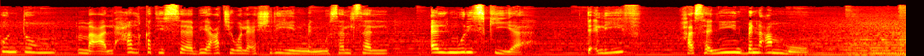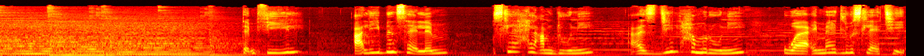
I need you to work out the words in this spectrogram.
كنتم مع الحلقة السابعة والعشرين من مسلسل الموريسكية. تأليف حسنين بن عمو. تمثيل علي بن سالم صلاح العمدوني عز الدين الحمروني وعماد الوسلاتي.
